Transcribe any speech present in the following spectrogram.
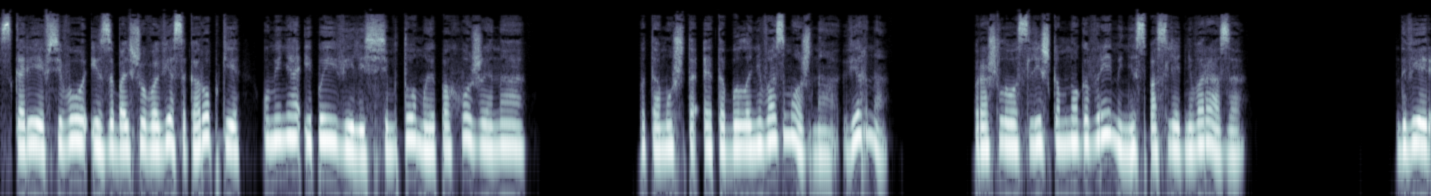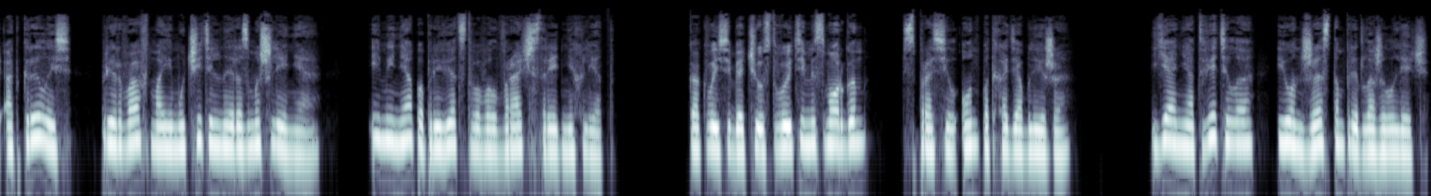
Скорее всего, из-за большого веса коробки у меня и появились симптомы, похожие на... Потому что это было невозможно, верно? Прошло слишком много времени с последнего раза. Дверь открылась, прервав мои мучительные размышления, и меня поприветствовал врач средних лет. «Как вы себя чувствуете, мисс Морган?» — спросил он, подходя ближе. Я не ответила, и он жестом предложил лечь.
